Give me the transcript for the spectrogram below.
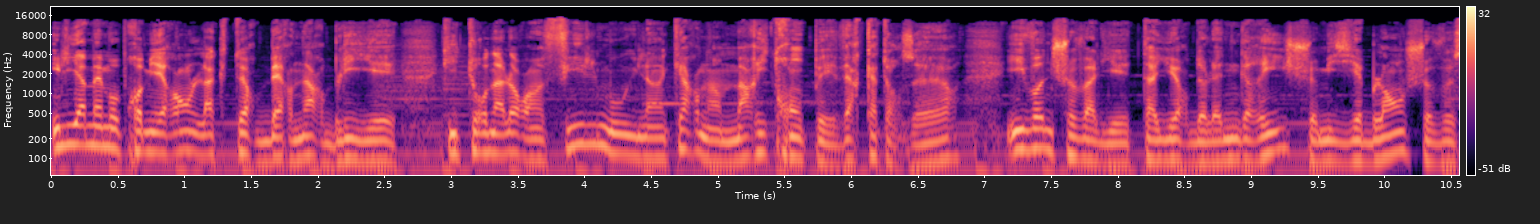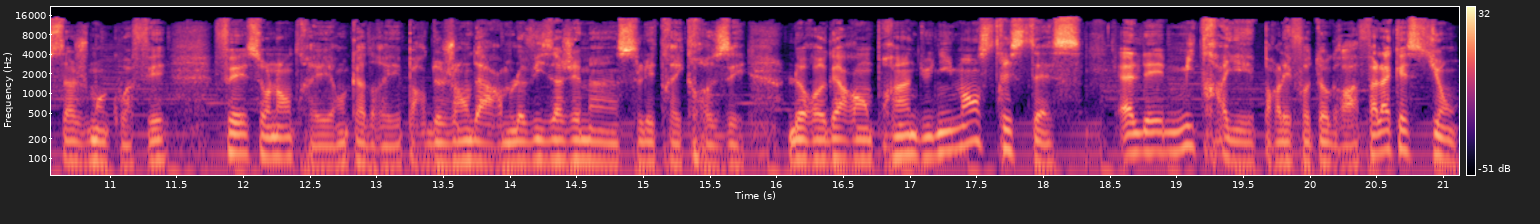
Il y a même au premier rang l'acteur Bernard Blier, qui tourne alors un film où il incarne un mari trompé. Vers 14 heures, Yvonne Chevalier, tailleur de laine gris, blanc, cheveux sagement coiffés, fait son entrée encadré par deux gendarmes, le visage mince, les traits creusés, le regard empreint d'une immense tristesse. Elle est mitraillée par les photographes. À la question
